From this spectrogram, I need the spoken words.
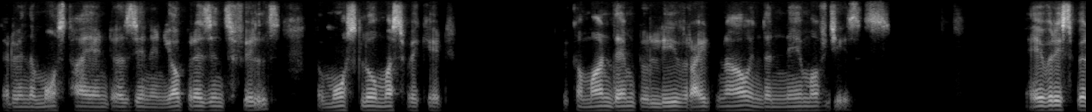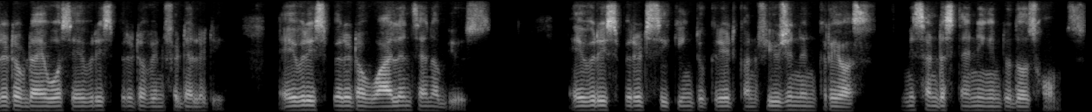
that when the Most High enters in and your presence fills, the Most Low must vacate. We command them to leave right now in the name of Jesus. Every spirit of divorce, every spirit of infidelity, every spirit of violence and abuse, every spirit seeking to create confusion and chaos, misunderstanding into those homes.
